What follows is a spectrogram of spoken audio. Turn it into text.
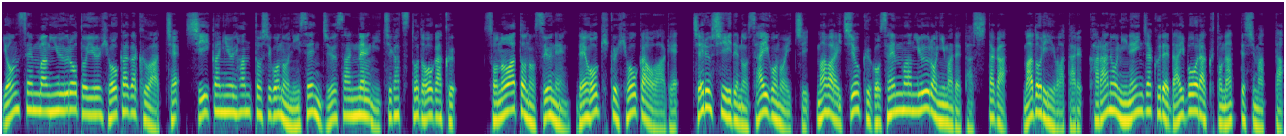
4000万ユーロという評価額はチェ・シー加入半年後の2013年1月と同額。その後の数年で大きく評価を上げ、チェルシーでの最後の1、まは1億5000万ユーロにまで達したが、マドリー渡るからの2年弱で大暴落となってしまった。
